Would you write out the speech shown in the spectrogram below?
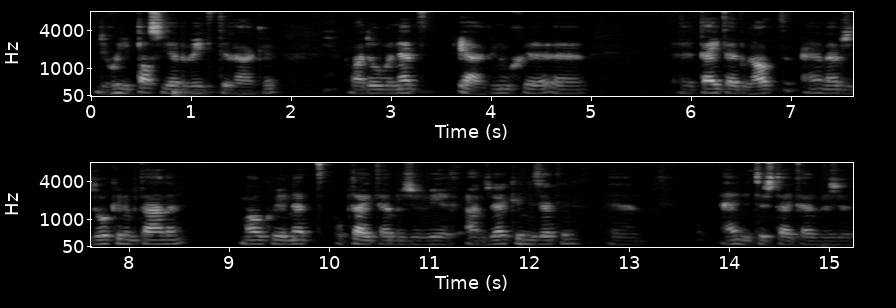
de goede passie hebben weten te raken. Waardoor we net ja, genoeg eh, eh, eh, tijd hebben gehad. Hè, we hebben ze door kunnen betalen. Maar ook weer net op tijd hebben ze weer aan het werk kunnen zetten. In de tussentijd hebben we ze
